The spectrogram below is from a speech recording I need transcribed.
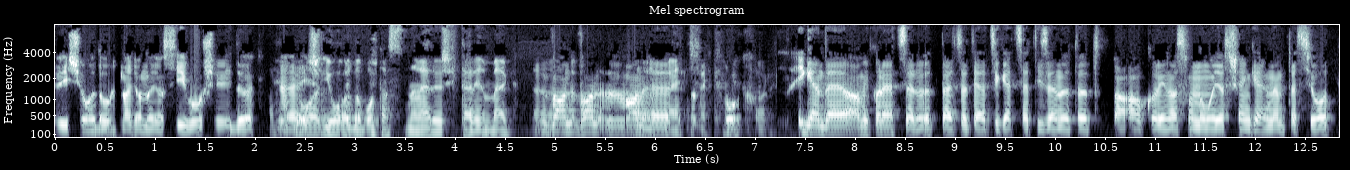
is jól dobott, nagyon-nagyon szívós idő. Jól, és jól dobott, azt nem erősíteném meg. Van, van, van, van meccsek, igen, de amikor egyszer 5 percet játszik, egyszer 15-öt, akkor én azt mondom, hogy az senkinek nem tesz jót.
